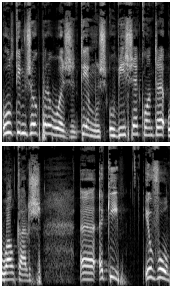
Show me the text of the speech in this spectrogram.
Último jogo para hoje, temos o Bicha contra o Alcares. Uh, aqui eu vou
